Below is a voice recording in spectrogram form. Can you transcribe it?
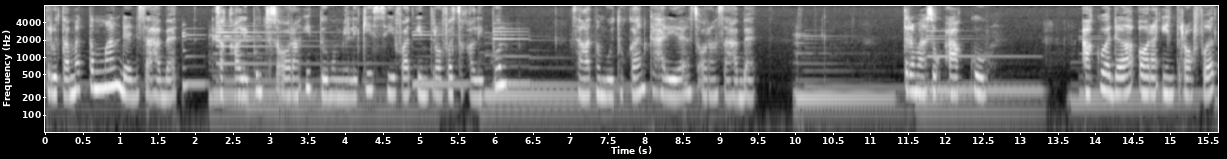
terutama teman dan sahabat. Sekalipun seseorang itu memiliki sifat introvert sekalipun, sangat membutuhkan kehadiran seorang sahabat. Termasuk aku Aku adalah orang introvert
